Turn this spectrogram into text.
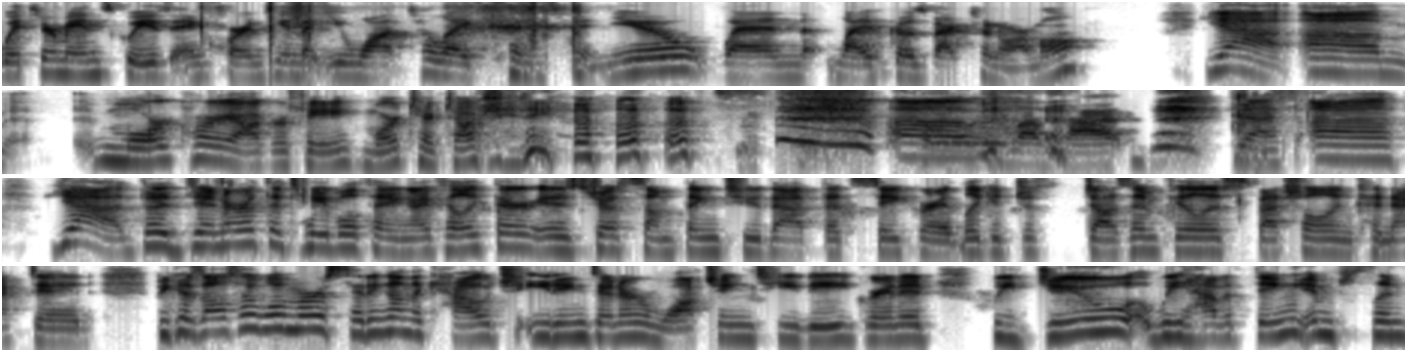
with your main squeeze in quarantine that you want to like continue when life goes back to normal? Yeah, um more choreography, more TikTok videos. um, Totally love that. yes. Uh yeah, the dinner at the table thing. I feel like there is just something to that that's sacred. Like it just doesn't feel as special and connected. Because also when we're sitting on the couch eating dinner, watching TV, granted, we do we have a thing in pl-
